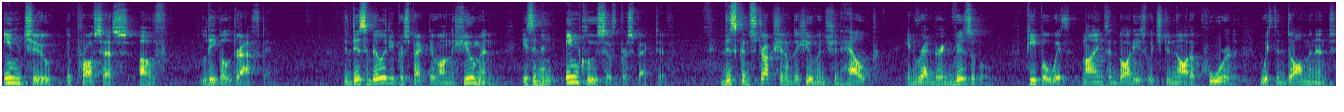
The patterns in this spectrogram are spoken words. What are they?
into the process of legal drafting. The disability perspective on the human is an inclusive perspective. This construction of the human should help in rendering visible people with minds and bodies which do not accord with the dominant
